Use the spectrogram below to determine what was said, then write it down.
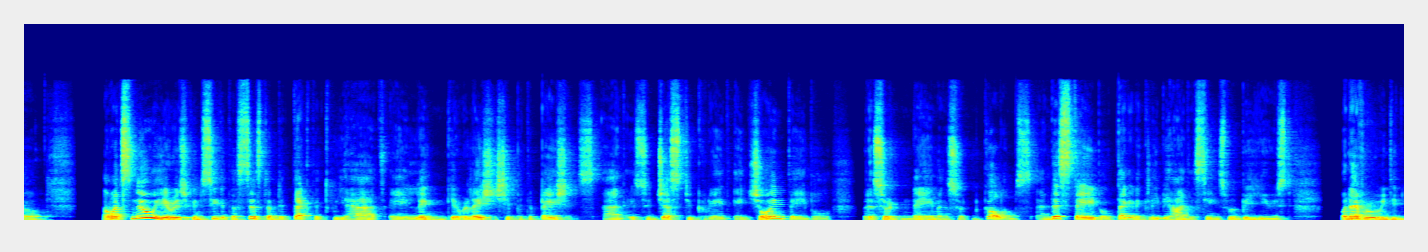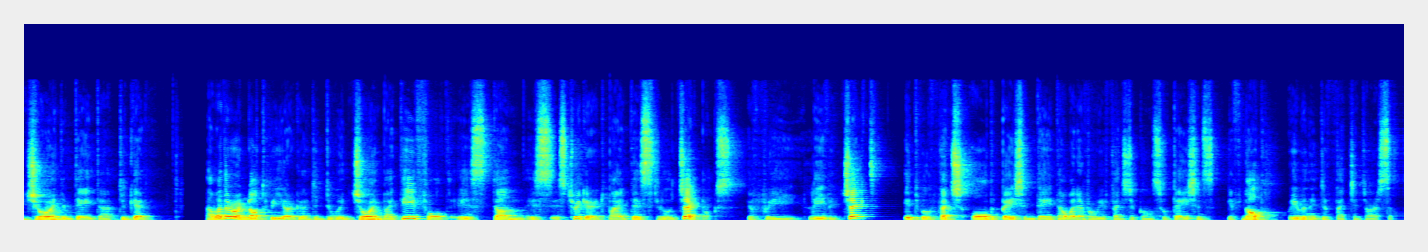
Now what's new here is you can see that the system detected we had a link, a relationship with the patients, and it suggests to create a join table with a certain name and certain columns. And this table, technically behind the scenes, will be used whenever we need to join the data together. Now, whether or not we are going to do a join by default is done is, is triggered by this little checkbox. If we leave it checked, it will fetch all the patient data whenever we fetch the consultations. If not, we will need to fetch it ourselves.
